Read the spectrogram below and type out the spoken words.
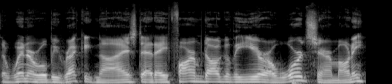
The winner will be recognized at a Farm Dog of the Year award ceremony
